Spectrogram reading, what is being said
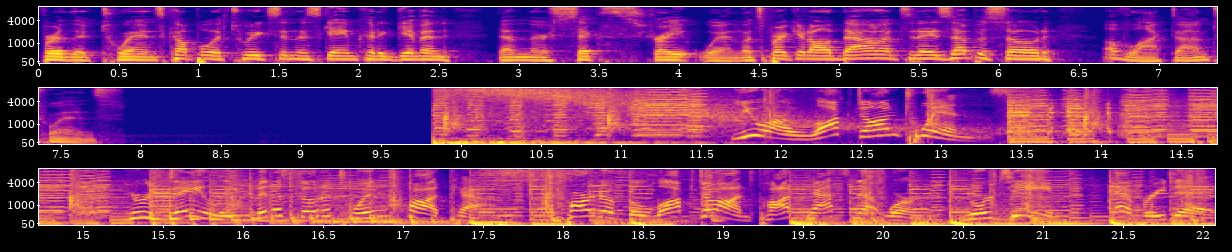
for the Twins. Couple of tweaks in this game could have given them their sixth straight win. Let's break it all down on today's episode of Locked On Twins. You are Locked On Twins, your daily Minnesota Twins podcast part of the Locked On Podcast Network. Your team every day.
